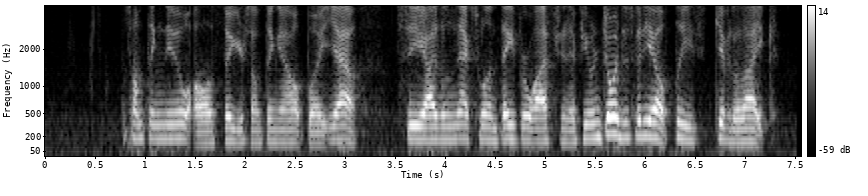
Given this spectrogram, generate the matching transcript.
something new. I'll figure something out. But, yeah, see you guys on the next one. Thank you for watching. If you enjoyed this video, please give it a like.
